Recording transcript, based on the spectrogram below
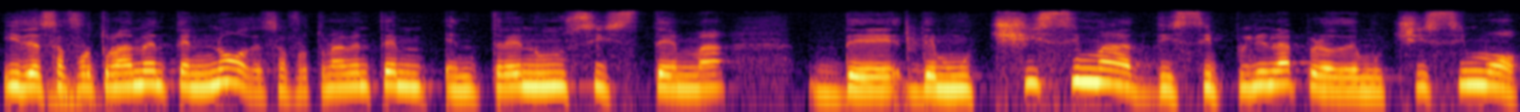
Y desafortunadamente no, desafortunadamente en- entré en un sistema de, de muchísima disciplina, pero de muchísimo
